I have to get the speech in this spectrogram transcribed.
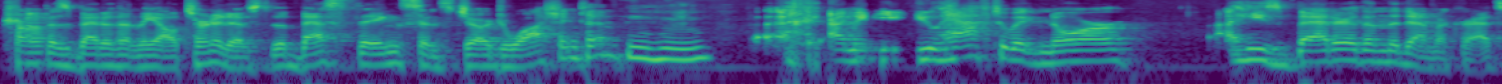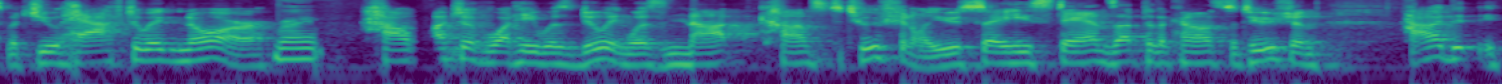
Trump is better than the alternatives. The best thing since George Washington. Mm-hmm. I mean, you have to ignore. He's better than the Democrats, but you have to ignore right. how much of what he was doing was not constitutional. You say he stands up to the Constitution. How did?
